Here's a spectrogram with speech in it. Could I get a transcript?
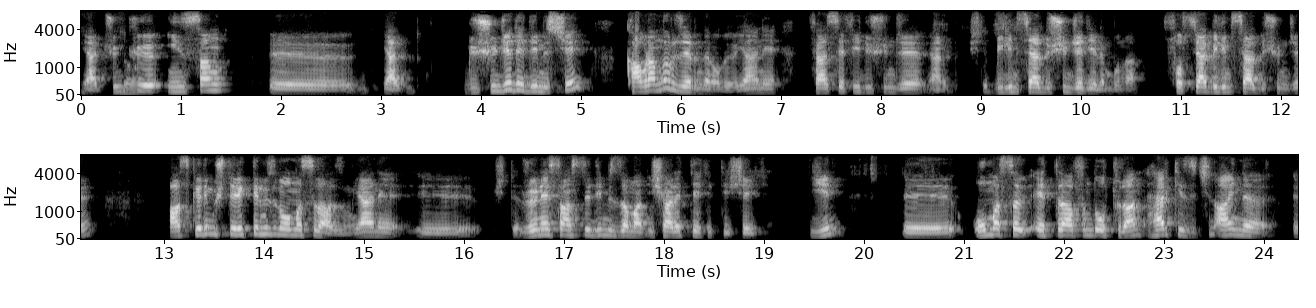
Yani çünkü Doğru. insan e, yani düşünce dediğimiz şey kavramlar üzerinden oluyor. Yani felsefi düşünce, yani işte bilimsel düşünce diyelim buna, sosyal bilimsel düşünce. Asgari müştereklerimizin olması lazım. Yani e, işte Rönesans dediğimiz zaman işaret ettiği şeyin e, o masa etrafında oturan herkes için aynı e,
